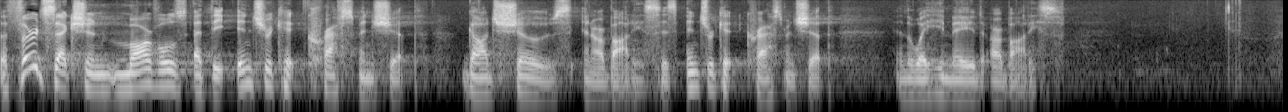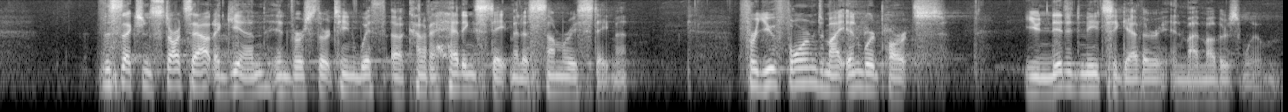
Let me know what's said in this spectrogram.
the third section marvels at the intricate craftsmanship God shows in our bodies, his intricate craftsmanship in the way he made our bodies. This section starts out again in verse 13 with a kind of a heading statement, a summary statement. For you formed my inward parts, you knitted me together in my mother's womb.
